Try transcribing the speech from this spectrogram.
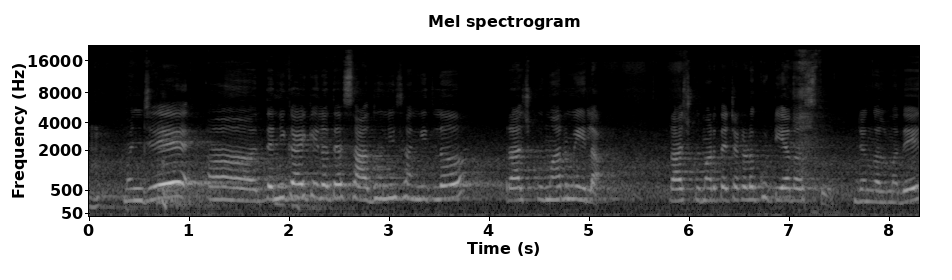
म्हणजे त्यांनी काय केलं? त्या साधूनी सांगितलं राजकुमार मेला. राजकुमार त्याच्याकडं कुटियात असतो. जंगलमध्ये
